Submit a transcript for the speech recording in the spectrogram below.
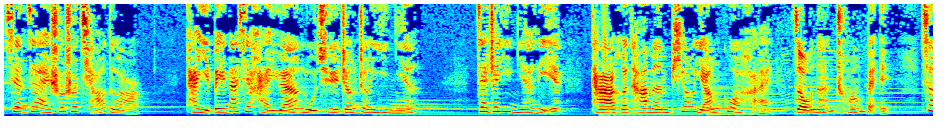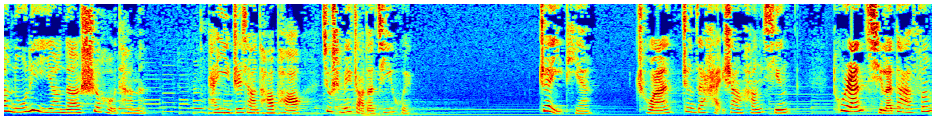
现在说说乔德尔，他已被那些海员掳去整整一年，在这一年里，他和他们漂洋过海，走南闯北，像奴隶一样的侍候他们。他一直想逃跑，就是没找到机会。这一天，船正在海上航行，突然起了大风，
